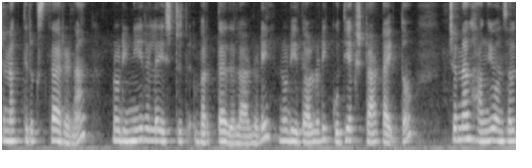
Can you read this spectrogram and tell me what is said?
ಚೆನ್ನಾಗಿ ತಿರುಗಿಸ್ತಾ ಇರೋಣ. ನೋಡಿ, ನೀರೆಲ್ಲ ಎಷ್ಟು ಬರ್ತಾ ಇದೆಯಲ್ಲ ಆಲ್ರೆಡಿ ನೋಡಿ, ಇದು ಆಲ್ರೆಡಿ ಕುದಿಯೋಕ್ಕೆ ಸ್ಟಾರ್ಟ್ ಆಯಿತು. ಚೆನ್ನಾಗಿ ಹಾಗೆ ಒಂದು ಸಲ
